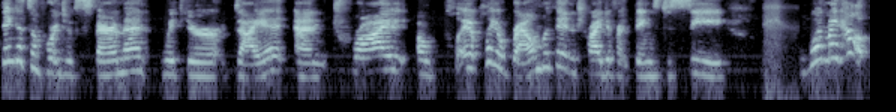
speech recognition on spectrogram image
think it's important to experiment with your diet and try a play play around with it and try different things to see what might help.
